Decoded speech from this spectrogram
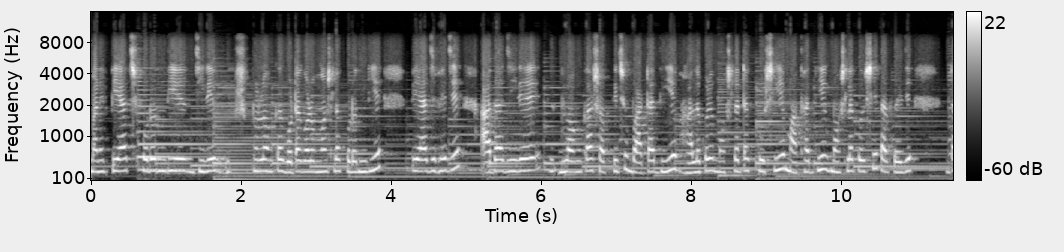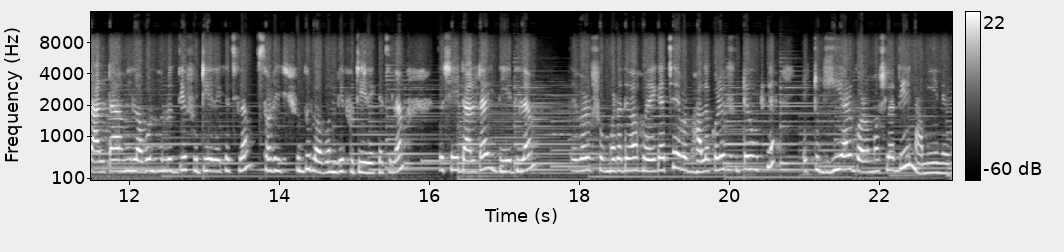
মানে পেঁয়াজ ফোড়ন দিয়ে জিরে, শুকনো লঙ্কা, গোটা গরম মশলা ফোড়ন দিয়ে পেঁয়াজ ভেজে, আদা, জিরে, লঙ্কা সবকিছু বাটা দিয়ে ভালো করে মশলাটা কষিয়ে, মাথা দিয়ে মশলা কষিয়ে তারপরে যে ডালটা আমি লবণ হলুদ দিয়ে ফুটিয়ে রেখেছিলাম। সরি শুধু লবণ দিয়ে ফুটিয়ে রেখেছিলাম। তো সেই ডালটাই দিয়ে দিলাম। এবার সোমবারটা দেওয়া হয়ে গেছে। এবার ভালো করে ফুটে উঠলে একটু ঘি আর গরম মশলা দিয়ে নামিয়ে নেব।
